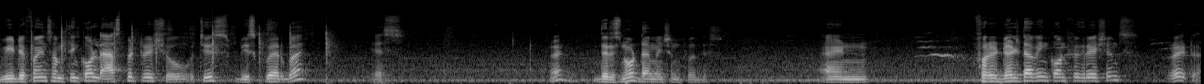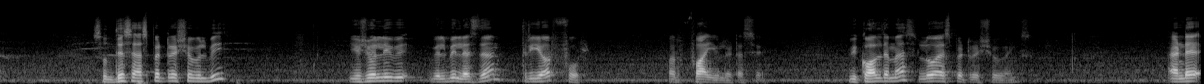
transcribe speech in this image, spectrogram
We define something called aspect ratio, which is b square by s. Right? There is no dimension for this, and for a delta wing configurations, right? So this aspect ratio will be usually will be less than three or four or five, let us say. We call them as low aspect ratio wings. And a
